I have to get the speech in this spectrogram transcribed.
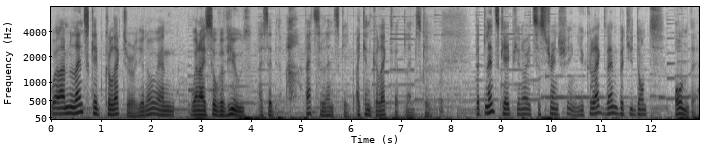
Well, I'm a landscape collector, you know, and when I saw the views, I said, ah, that's a landscape. I can collect that landscape. But landscape, you know, it's a strange thing. You collect them, but you don't own them.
